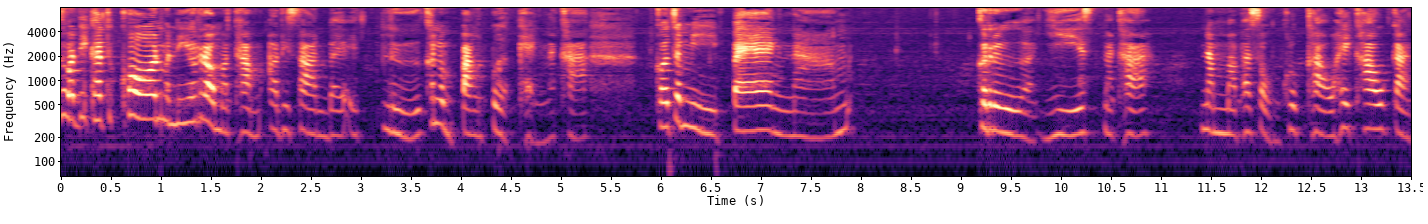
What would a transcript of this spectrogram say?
สวัสดีค่ะทุกคนวันนี้เรามาทำอาร์ติซานเบรหรือขนมปังเปลือกแข็งนะคะ ก็จะมีแป้งน้ำเกลือยีสต์นะคะนำมาผสมคลุกเคล้าให้เข้ากัน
